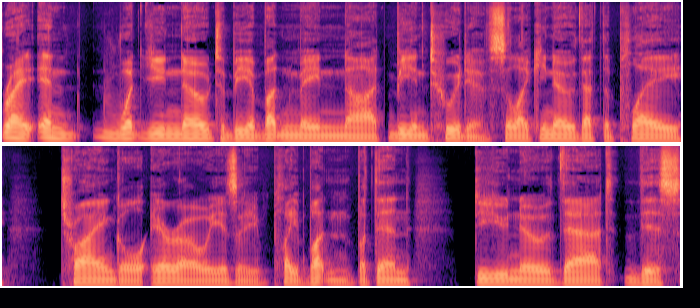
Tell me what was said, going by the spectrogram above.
Right. And what you know to be a button may not be intuitive. So, like, you know that the play triangle arrow is a play button, but then do you know that this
